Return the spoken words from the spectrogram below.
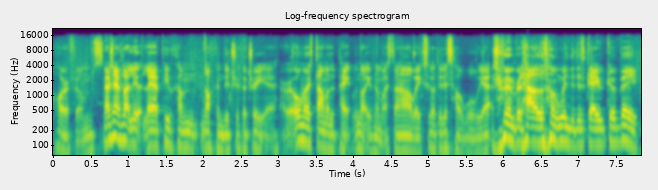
horror films. Imagine if like layer people come knock and do trick or treat here. We're almost done with the paint. We're not even almost done, are we? Because we've got to do this whole wall yet. Remember how long-winded this game could be.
